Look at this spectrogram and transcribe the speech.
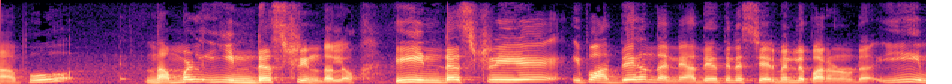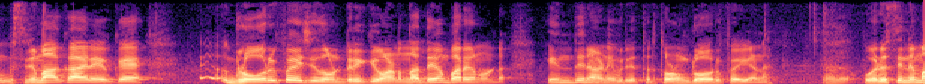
അപ്പോൾ നമ്മൾ ഈ ഇൻഡസ്ട്രി ഉണ്ടല്ലോ. ഈ ഇൻഡസ്ട്രിയെ ഇപ്പോൾ അദ്ദേഹം തന്നെ അദ്ദേഹത്തിന്റെ സ്റ്റേറ്റ്മെന്റിൽ പറയുന്നുണ്ട് ഈ സിനിമാക്കാരെയൊക്കെ ഗ്ലോറിഫൈ ചെയ്തുകൊണ്ടിരിക്കുകയാണെന്ന് അദ്ദേഹം പറയുന്നുണ്ട്. എന്തിനാണ് ഇവർ ഇത്രത്തോളം ഗ്ലോറിഫൈ ചെയ്യണേ? ഒരു സിനിമ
